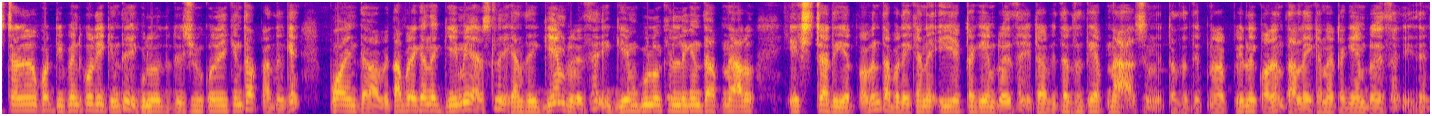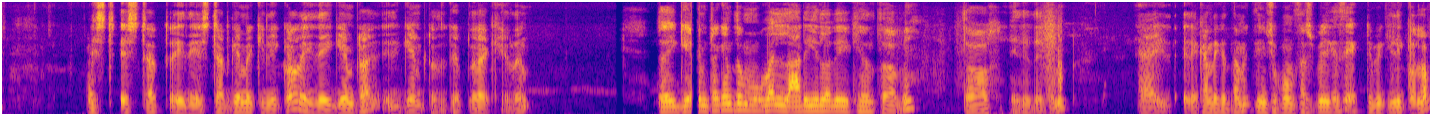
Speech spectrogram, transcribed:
স্টারের উপর ডিপেন্ড করেই কিন্তু এগুলো রিসিভ করেই কিন্তু আপনাদেরকে পয়েন্ট দেওয়া হবে। তারপর এখানে গেমে আসলে এখান থেকে গেম রয়েছে, এই গেমগুলো খেললে কিন্তু আপনি আরও এক্সট্রা রিয়ার পাবেন। তারপর এখানে এই একটা গেম রয়েছে, এটার ভিতরে যদি আপনি আসেন, এটা যদি আপনারা প্লে করেন, তাহলে এখানে একটা গেম রয়েছে, এই যে স্টার্ট এই যে স্টার্ট গেমে ক্লিক করলে এই যে এই গেমটা এই গেমটা যদি আপনারা খেলেন তো এই গেমটা কিন্তু মোবাইল লাড়িয়ে লাড়িয়ে খেলতে হবে। তো এই যে দেখুন এখানে কিন্তু আমি তিনশো পঞ্চাশ পেয়ে গেছি অ্যাক্টিভে ক্লিক করলাম।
